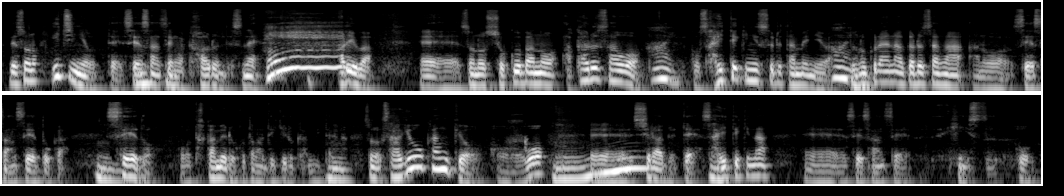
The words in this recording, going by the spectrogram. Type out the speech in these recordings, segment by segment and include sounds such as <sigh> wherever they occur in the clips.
でその位置によって生産性が変わるんですね、あるいは、えーその職場の明るさをはい。こう最適にするためには、はい。どのくらいの明るさがあの生産性とか精度を高めることができるかみたいな、その作業環境を、えー調べて最適な、えー生産性品質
